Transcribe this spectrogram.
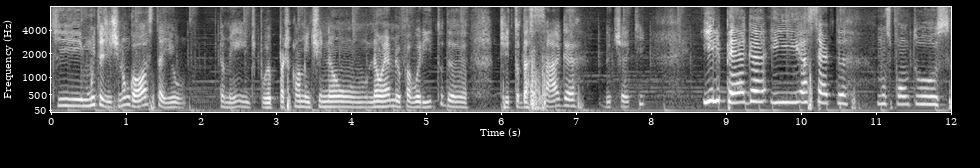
que muita gente não gosta, eu também, tipo, eu particularmente não, não é meu favorito da, de toda a saga do Chuck. E ele pega e acerta nos pontos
